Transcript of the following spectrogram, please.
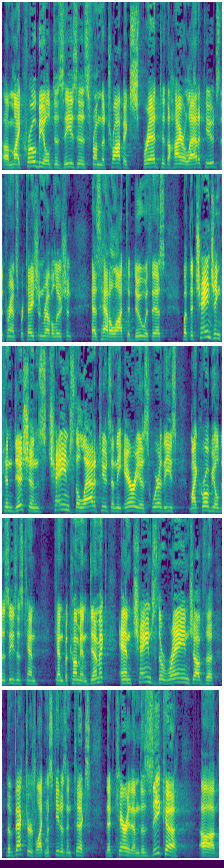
uh, microbial diseases from the tropics spread to the higher latitudes. The transportation revolution has had a lot to do with this. But the changing conditions change the latitudes and the areas where these microbial diseases can can become endemic and change the range of the, the vectors like mosquitoes and ticks that carry them. The Zika uh,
